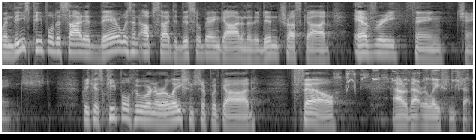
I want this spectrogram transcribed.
when these people decided there was an upside to disobeying God and that they didn't trust God, everything changed. Because people who were in a relationship with God fell out of that relationship.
